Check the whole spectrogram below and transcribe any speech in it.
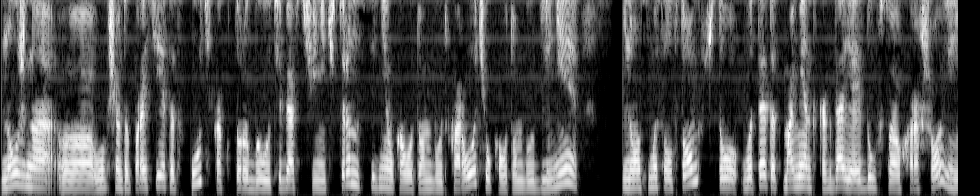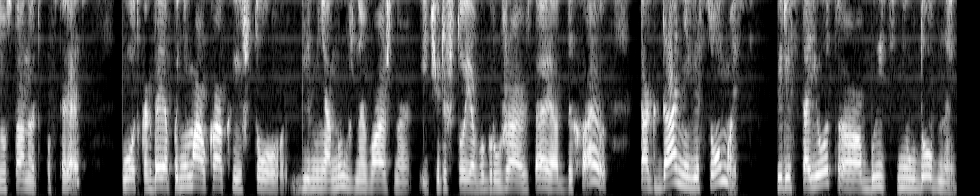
нужно, а, в общем-то, пройти этот путь, который был у тебя в течение 14 дней, у кого-то он будет короче, у кого-то он будет длиннее, но смысл в том, что вот этот момент, когда я иду в свое хорошо, я не устану это повторять, вот, когда я понимаю, как и что для меня нужно важно, и через что я выгружаюсь, да, и отдыхаю, тогда невесомость перестает а, быть неудобной,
